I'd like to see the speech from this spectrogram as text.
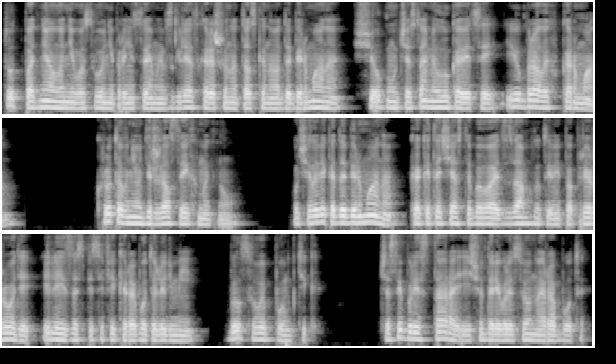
Тот поднял на него свой непроницаемый взгляд хорошо натасканного добермана, щелкнул часами луковицей и убрал их в карман. Крутов не удержался и хмыкнул. У человека-добермана, как это часто бывает с замкнутыми по природе или из-за специфики работы людьми, был свой пунктик. Часы были старой, еще до революционной работы.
